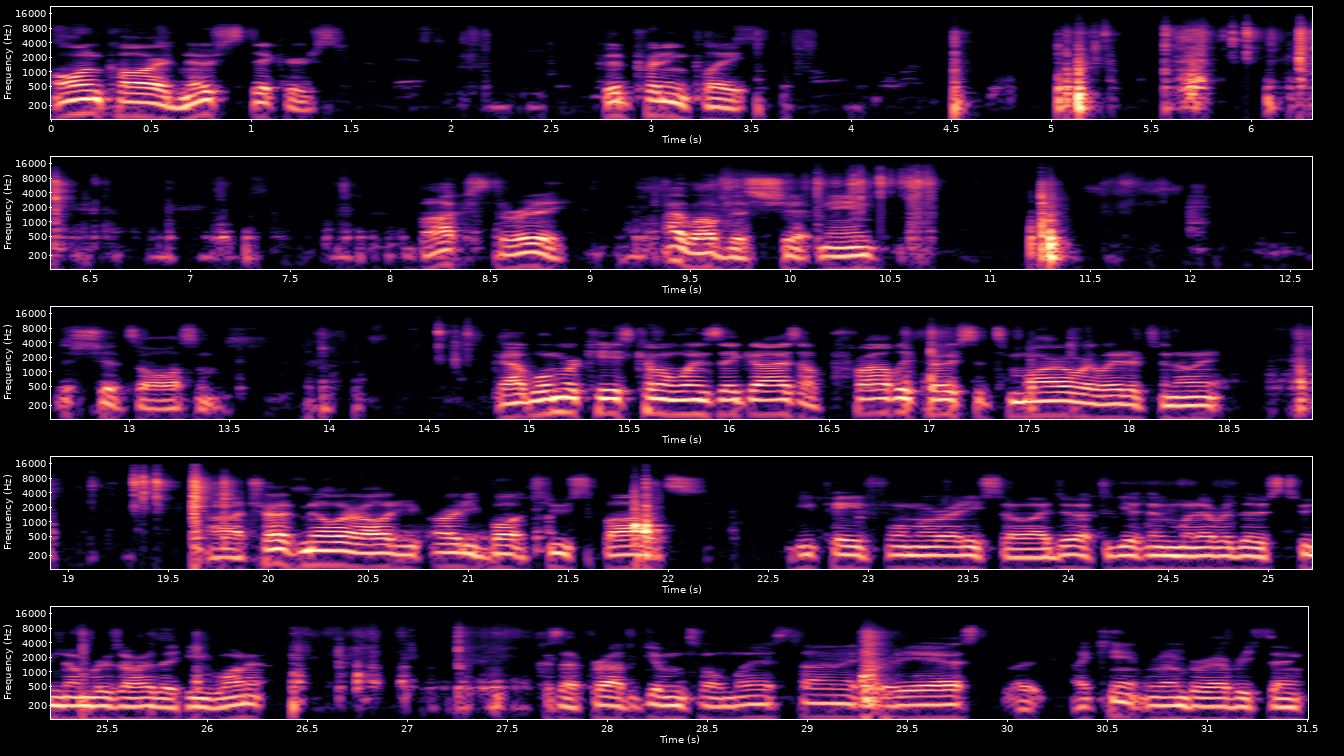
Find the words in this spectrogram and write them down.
On card. No stickers. Good printing plate. Box three. I love this shit, man. This shit's awesome. Got one more case coming Wednesday, guys. I'll probably post it tomorrow or later tonight. Uh, Trev Miller already, already bought two spots. He paid for them already, so I do have to give him whatever those two numbers are that he wanted. Because I forgot to give them to him last time after he asked, but I can't remember everything.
